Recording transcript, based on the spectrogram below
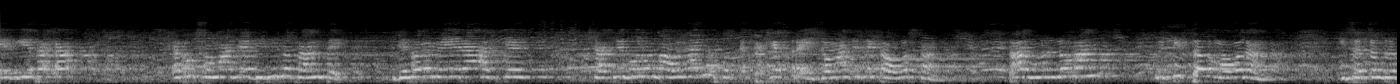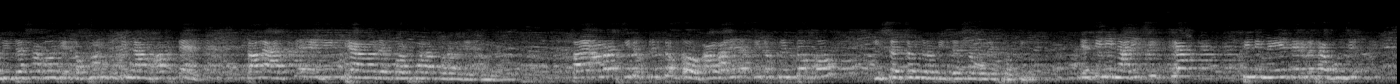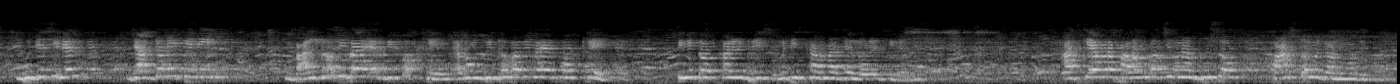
এগিয়ে থাকা এবং সমাজের বিভিন্ন প্রান্তে যেভাবে মেয়েরা আজকে চাকরি বলুন বা অন্যান্য প্রত্যেকটা ক্ষেত্রেই সমাজের যে একটা অবস্থান, তার মূল্যবান কৃতিত্ব এবং অবদান ঈশ্বরচন্দ্র বিদ্যাসাগরকে তখন যদি না ভাবতেন, তাহলে আজকের এই দিনটি আমাদের কল্পনা করা যেত না। তাই আমরা চিরকৃতজ্ঞ, বাঙালিরা চিরকৃতজ্ঞ ঈশ্বরচন্দ্র বিদ্যাসাগরের প্রতি। যে তিনি নারী শিক্ষা, তিনি মেয়েদের কথা বুঝে বুঝেছিলেন, যার জন্যই তিনি বাল্য বিবাহের বিবাহের তিনি তৎকালীন ব্রিটিশ সাম্রাজ্যে লড়েছিলেন। আজকে আমরা পালন করছি ওনার দুশো পাঁচতম জন্মদিবস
